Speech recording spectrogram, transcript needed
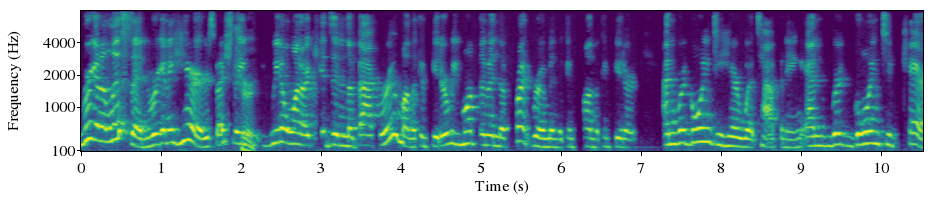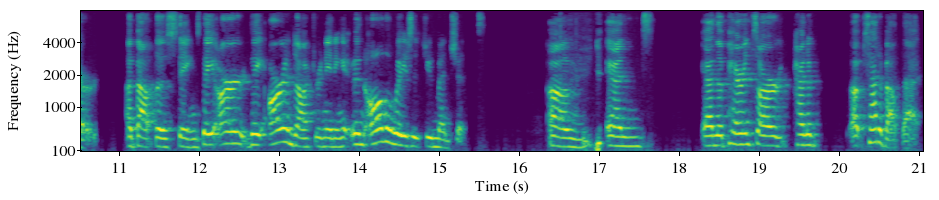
we're going to listen we're going to hear especially sure. we don't want our kids in the back room on the computer. We want them in the front room in the on the computer. And we're going to hear what's happening and we're going to care about those things. They are they are indoctrinating it in all the ways that you mentioned. Um, and and the parents are kind of upset about that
